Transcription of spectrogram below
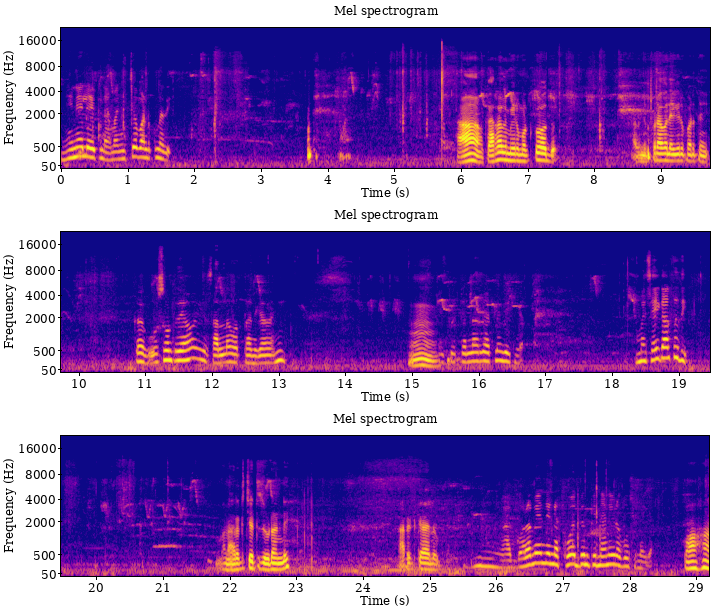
నేనే లేపిన మంచిగా పండుకున్నది. ఆ, కర్రలు మీరు ముట్టుకోవద్దు. అవి నిప్పురవ్వలు ఎగిరి పడతాయి ఇంకా కూర్చుంటారేమో ఇక చల్లగా వస్తుంది కానీ. ఇప్పుడు తెల్లారి అట్లే పెట్టిన. మా చేయి కాలుతుంది. మన అరటి చెట్టు చూడండి. అరటికాయలు. ఆ గొడవ ఏంది నా కోతి దునికిందని ఇక్కడ కూర్చున్నాయి ఇక ఆహా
